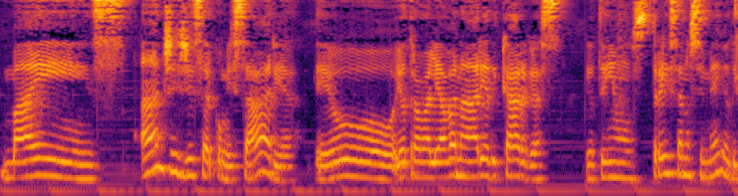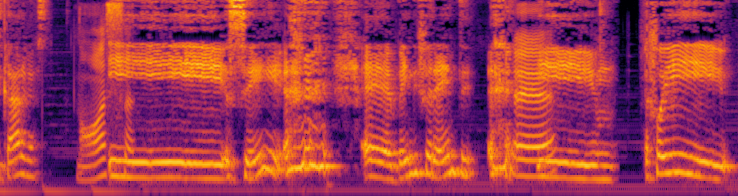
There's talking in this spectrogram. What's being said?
mas antes de ser comissária, eu, eu trabalhava na área de cargas. Eu tenho uns três anos e meio de cargas. Nossa! E sim, é bem diferente. É. E foi,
